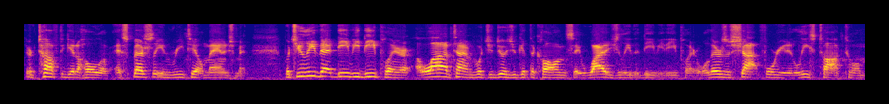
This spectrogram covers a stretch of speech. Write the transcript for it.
they're tough to get a hold of, especially in retail management. But you leave that DVD player, a lot of times what you do is you get the call and say, why did you leave the DVD player? Well, there's a shot for you to at least talk to them,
